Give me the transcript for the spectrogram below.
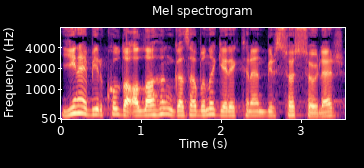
Yine bir kul da Allah'ın gazabını gerektiren bir söz söyler,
